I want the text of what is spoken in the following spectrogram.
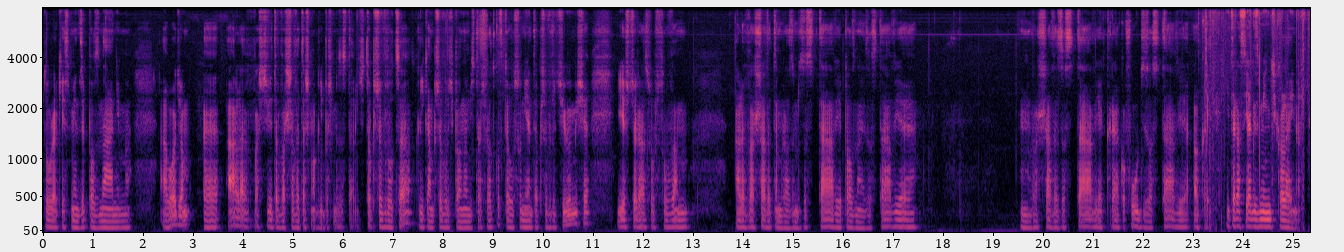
Turek jest między Poznaniem a Łodzią, ale właściwie to Warszawę też moglibyśmy zostawić. To przywrócę, klikam przywróć pełną listę środków, te usunięte przywróciły mi się i jeszcze raz usuwam, ale Warszawę tym razem zostawię, Poznań zostawię, Mm, Warszawę zostawię, Kraków, Łódź zostawię, ok. I teraz jak zmienić kolejność?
